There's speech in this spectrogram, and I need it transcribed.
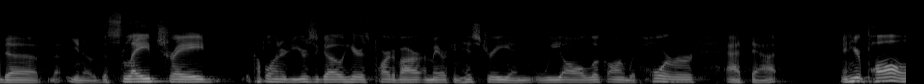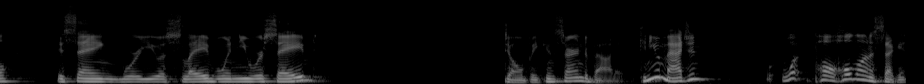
the, you know, the slave trade a couple hundred years ago here as part of our American history, and we all look on with horror at that. And here Paul is saying, Were you a slave when you were saved? Don't be concerned about it. Can you imagine? What Paul, hold on a second.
